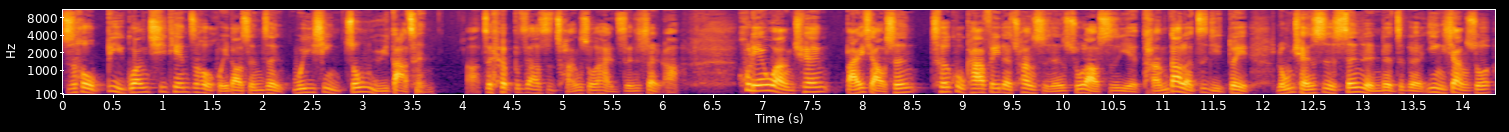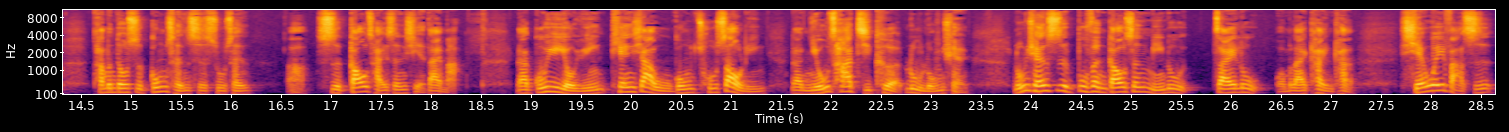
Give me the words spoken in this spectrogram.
之后闭关七天之后回到深圳，微信终于大成。啊，这个不知道是传说还是真事儿啊。互联网圈白晓生车库咖啡的创始人苏老师也谈到了自己对龙泉寺僧人的这个印象，说他们都是工程师出身啊，是高材生写代码。那古语有云：“天下武功出少林，那牛叉即刻入龙泉。”龙泉寺部分高僧名录摘录，我们来看一看。贤威法师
